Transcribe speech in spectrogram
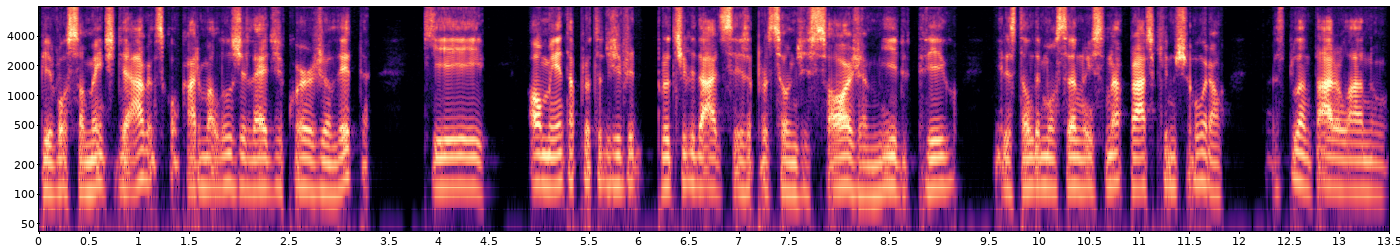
pivô somente de água, eles colocaram uma luz de LED de cor violeta que aumenta a produtividade, seja a produção de soja, milho, trigo. eles estão demonstrando isso na prática aqui no chão rural. Eles plantaram lá no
